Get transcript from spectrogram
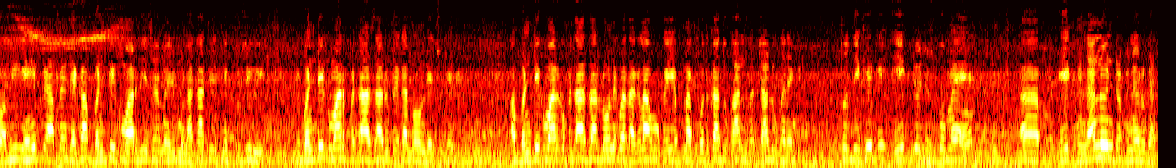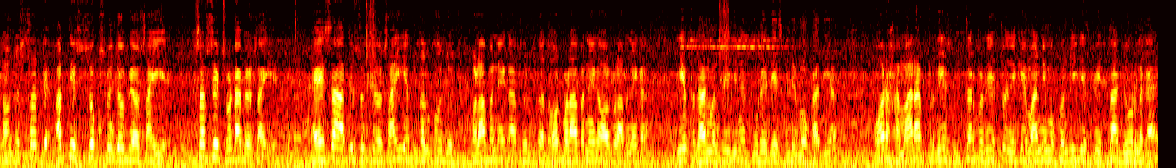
तो अभी यहीं पे आपने देखा बंटी कुमार जी से मेरी मुलाकात हुई, इतनी खुशी हुई कि बंटी कुमार पचास हज़ार रुपये का लोन ले चुके थे। अब बंटी कुमार को पचास हज़ार लोन के बाद अगला वो कहीं अपना खुद का दुकान चालू करेंगे। तो देखिए कि एक जो जिसको मैं एक नैनो इंटरप्रेन्योर कहता हूँ, जो सबसे अति सूक्ष्म जो व्यवसायी है, सबसे छोटा व्यवसायी है, ऐसा अति सूक्ष्म व्यवसायी अब कल को जो बड़ा बनेगा, फिर उसका और बड़ा बनेगा, और बड़ा बनेगा, ये प्रधानमंत्री जी ने पूरे देश के लिए मौका दिया। और हमारा प्रदेश, उत्तर प्रदेश तो देखिए माननीय मुख्यमंत्री जी इस पर इतना ज़ोर लगाए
